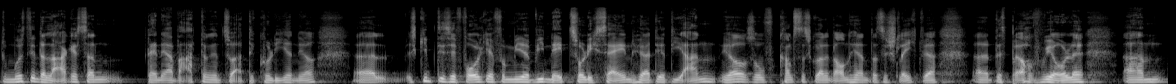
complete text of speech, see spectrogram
du musst in der Lage sein, deine Erwartungen zu artikulieren. Ja. Äh, es gibt diese Folge von mir, wie nett soll ich sein, hör dir die an. Ja, so kannst du das gar nicht anhören, dass es schlecht wäre. Äh, das brauchen wir alle. Ähm,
